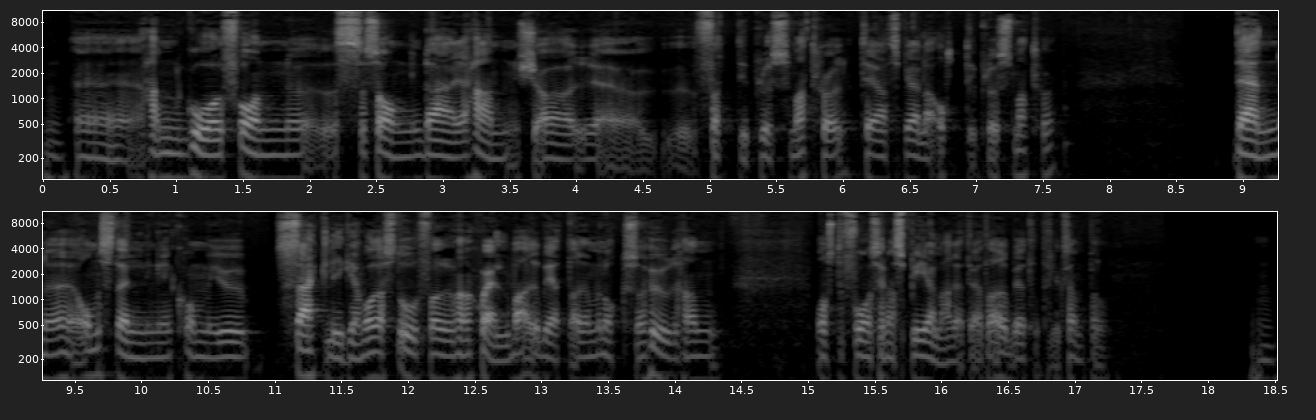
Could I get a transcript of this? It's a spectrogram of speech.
Mm. Eh, han går från eh, säsong där han kör 40 eh, plus matcher till att spela 80 plus matcher. Den omställningen kommer ju säkerligen vara stor för hur han själv arbetar men också hur han måste få sina spelare till att arbeta till exempel. Mm.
